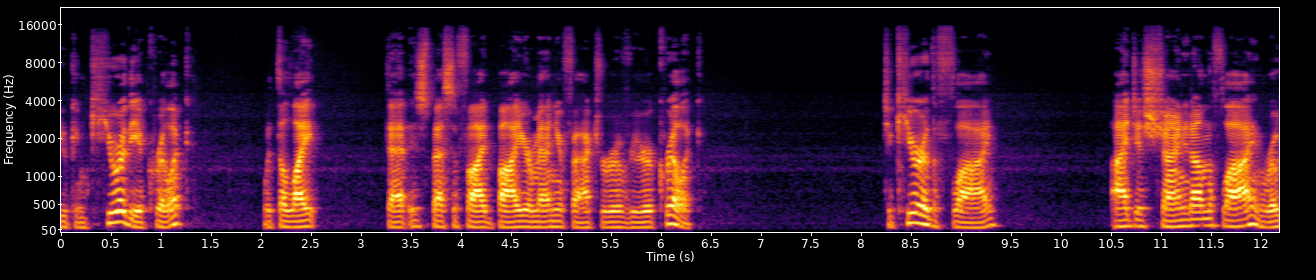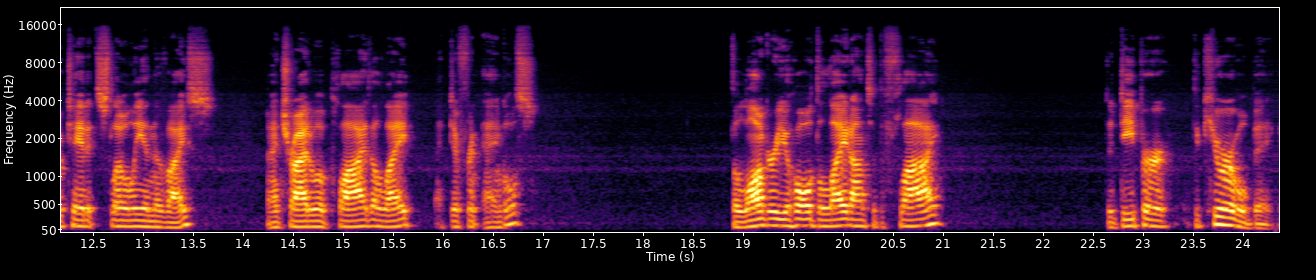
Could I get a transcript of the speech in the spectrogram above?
you can cure the acrylic with the light that is specified by your manufacturer of your acrylic. To cure the fly, I just shine it on the fly and rotate it slowly in the vise. I try to apply the light at different angles. The longer you hold the light onto the fly, the deeper the cure will be.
